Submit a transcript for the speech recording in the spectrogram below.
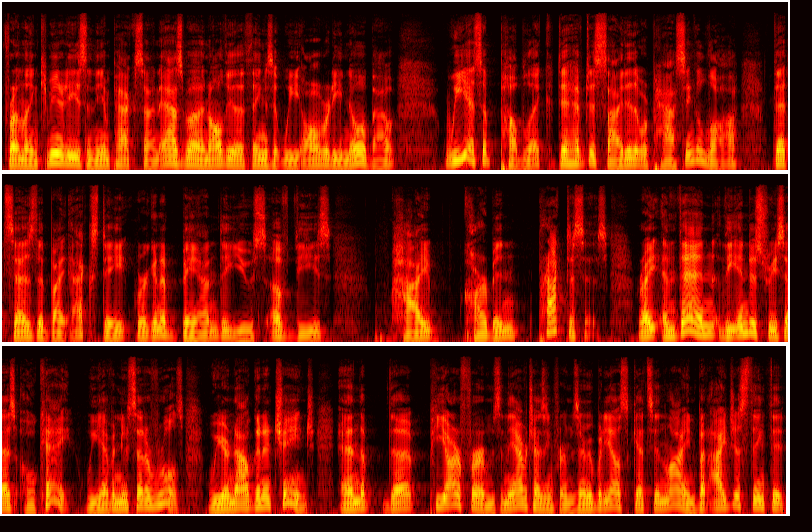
frontline communities and the impacts on asthma and all the other things that we already know about, we as a public to have decided that we're passing a law that says that by X date, we're going to ban the use of these high carbon practices, right? And then the industry says, okay, we have a new set of rules. We are now going to change. And the, the PR firms and the advertising firms, and everybody else gets in line. But I just think that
